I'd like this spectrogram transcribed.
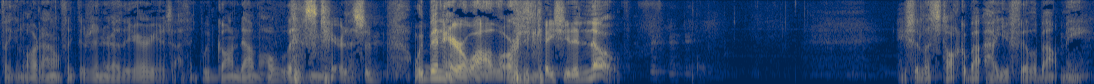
Thinking, Lord, I don't think there's any other areas. I think we've gone down the whole list here. This is, we've been here a while, Lord, in case you didn't know. He said, Let's talk about how you feel about me.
